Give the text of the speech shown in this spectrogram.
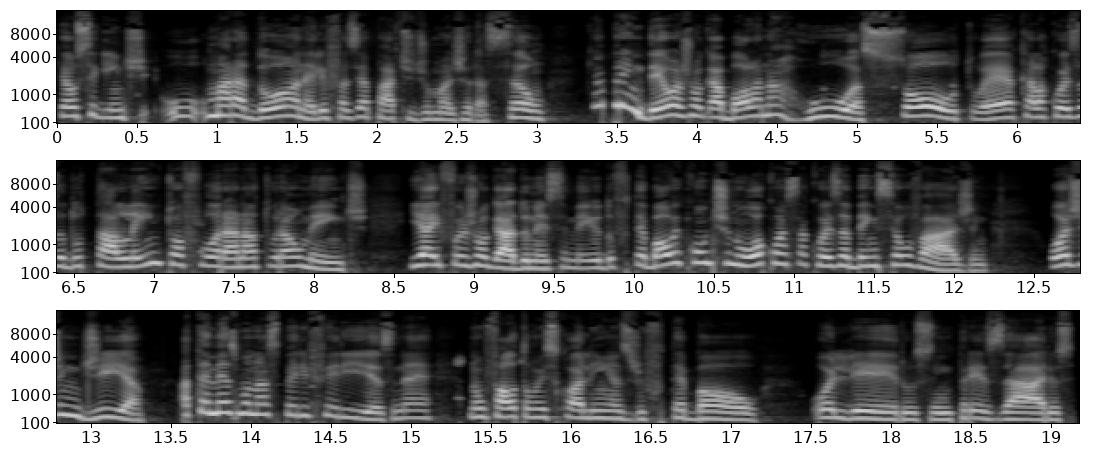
que é o seguinte, o Maradona, ele fazia parte de uma geração que aprendeu a jogar bola na rua, solto, é aquela coisa do talento aflorar naturalmente. E aí foi jogado nesse meio do futebol e continuou com essa coisa bem selvagem. Hoje em dia, até mesmo nas periferias, né, não faltam escolinhas de futebol, olheiros, empresários.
